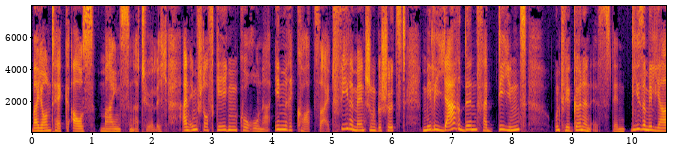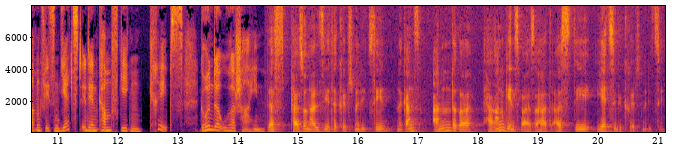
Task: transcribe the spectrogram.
BioNTech aus Mainz natürlich. Ein Impfstoff gegen Corona in Rekordzeit. Viele Menschen geschützt, Milliarden verdient. Und wir gönnen es, denn diese Milliarden fließen jetzt in den Kampf gegen Krebs. Gründer Uha Shahin. Dass personalisierte Krebsmedizin eine ganz andere Herangehensweise hat als die jetzige Krebsmedizin.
